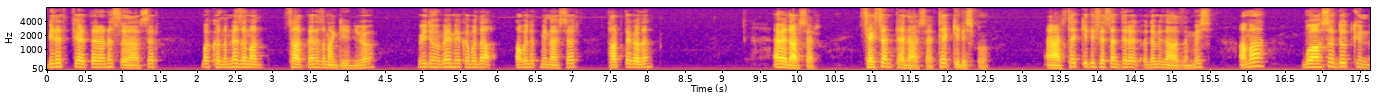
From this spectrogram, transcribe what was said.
Bilet fiyatları nasıl arkadaşlar. Bakalım ne zaman saatler ne zaman geliyor. Videomu beğenmeyi kapıda abone olmayı arkadaşlar. Takipte kalın. Evet arkadaşlar. 80 TL arkadaşlar. Tek gidiş bu. Evet tek gidiş 80 TL ödememiz lazımmış. Ama bu arkadaşlar 4 gün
